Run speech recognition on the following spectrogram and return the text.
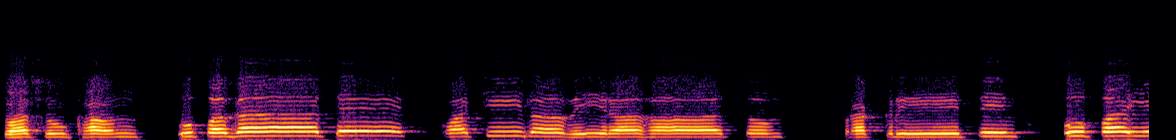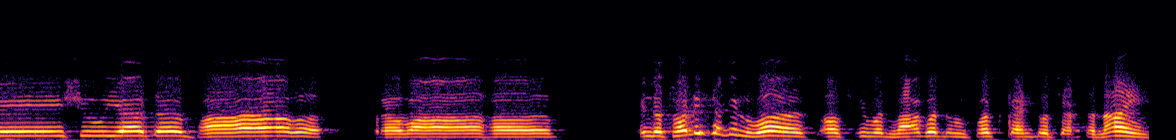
स्वसुखम् उपगते क्वचिदविरहतुं प्रकृतिम् उपयेषु यद् भाव प्रवाह In the 32nd verse of Srimad Bhagavatam, first canto, chapter 9,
